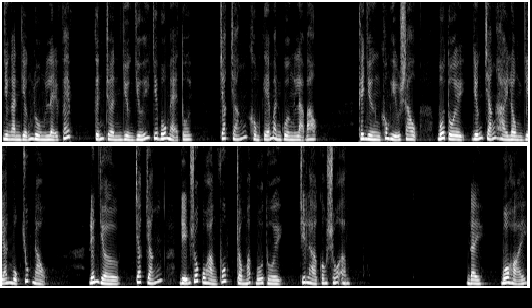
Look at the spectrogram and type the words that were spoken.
Nhưng anh vẫn luôn lễ phép, Kính trên giường dưới với bố mẹ tôi. Chắc chắn không kém anh Quân là bao. Thế nhưng không hiểu sao Bố tôi vẫn chẳng hài lòng với anh một chút nào. Đến giờ, chắc chắn Điểm số của Hoàng Phúc trong mắt bố tôi Chỉ là con số âm. Đây Bố hỏi,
